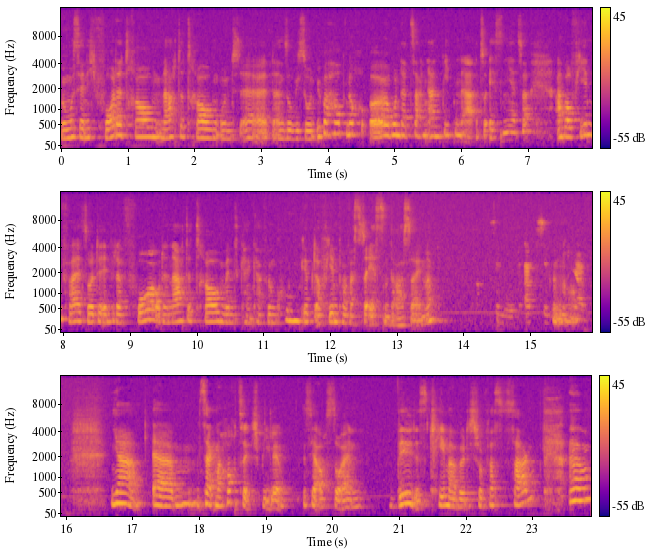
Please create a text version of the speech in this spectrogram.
Man muss ja nicht vor der Trauung, nach der Trauung und äh, dann sowieso überhaupt noch äh, 100 Sachen anbieten äh, zu essen jetzt. Aber auf jeden Fall sollte entweder vor oder nach der Trauung, wenn es keinen Kaffee und Kuchen gibt, auf jeden Fall was zu essen da sein. Ne? Absolut, absolut, genau. ja. Ja, ähm, sag mal, Hochzeitsspiele ist ja auch so ein wildes Thema, würde ich schon fast sagen. Ähm,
